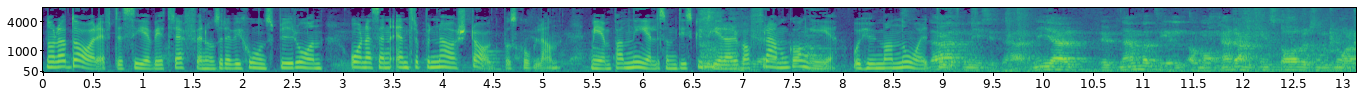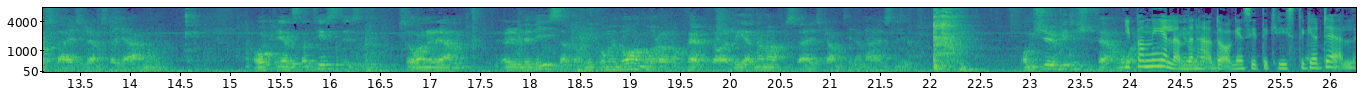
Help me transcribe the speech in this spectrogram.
Några dagar efter CV-träffen hos revisionsbyrån ordnas en entreprenörsdag på skolan med en panel som diskuterar vad framgång är och hur man når dit. Ni, här. ni är utnämnda till av många rankingskalor som några av Sveriges främsta hjärnor. Och rent statistiskt så har ni redan är det bevisat att ni kommer vara några av de självklara ledarna för Sveriges framtida näringsliv. Om 20 till 25 år... I panelen den här dagen sitter Christer Gardell,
